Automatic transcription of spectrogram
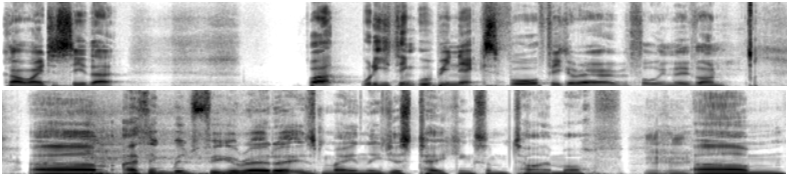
Can't wait to see that. But what do you think will be next for Figueroa before we move on? Um, I think with Figueroa is mainly just taking some time off. Mm-hmm. Um,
